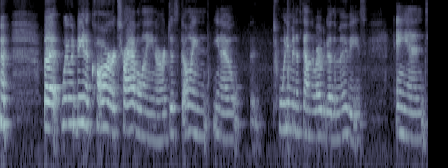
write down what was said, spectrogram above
but we would be in a car traveling or just going, you know, 20 minutes down the road to go to the movies and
